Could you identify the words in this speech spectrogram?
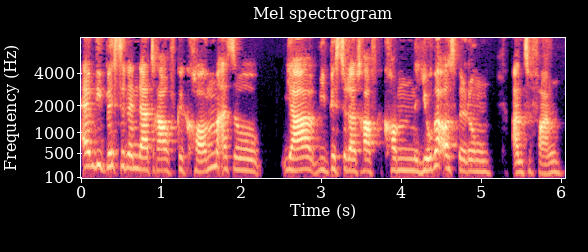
Ähm, wie bist du denn da drauf gekommen? Also ja, wie bist du da drauf gekommen, eine Yoga-Ausbildung anzufangen?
